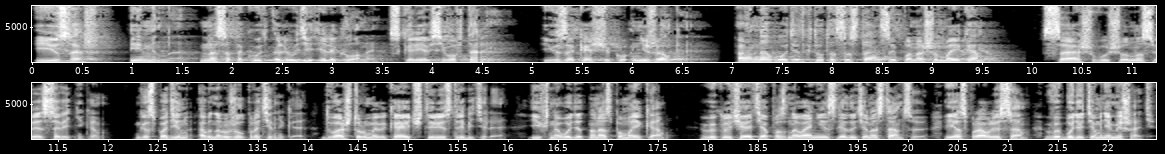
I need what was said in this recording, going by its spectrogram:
И, Саш, именно. Нас атакуют люди или клоны. Скорее всего, вторые. Их заказчику не жалко. А наводит кто-то со станции по нашим маякам. Саш вышел на связь с советником. «Господин обнаружил противника. Два штурмовика и четыре истребителя. Их наводят на нас по маякам. Выключайте опознавание и следуйте на станцию. Я справлюсь сам. Вы будете мне мешать».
